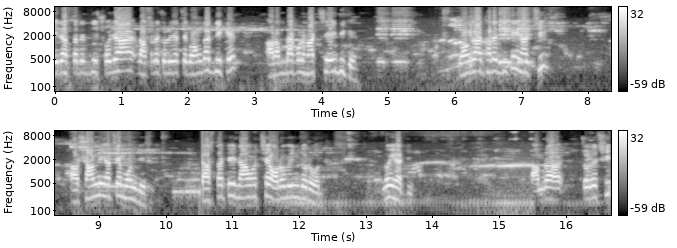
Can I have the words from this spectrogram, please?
এই রাস্তাটা দিয়ে সোজা রাস্তাটা চলে যাচ্ছে গঙ্গার দিকে, আর আমরা এখন হাঁটছি এই দিকে। গঙ্গার ধারের দিকেই হাঁটছি, আর সামনেই আছে মন্দির। রাস্তাটির নাম হচ্ছে অরবিন্দ রোড, নৈহাটি। আমরা চলেছি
